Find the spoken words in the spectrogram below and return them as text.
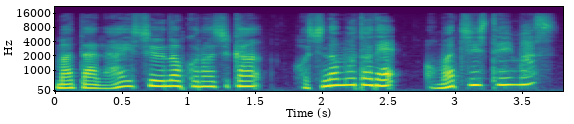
また来週のこの時間、星の下でお待ちしています。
